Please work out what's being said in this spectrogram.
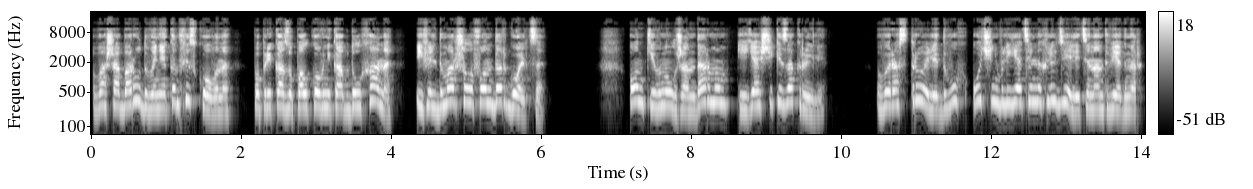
Ваше оборудование конфисковано, по приказу полковника Абдулхана и фельдмаршала фон дер Гольца. Он кивнул жандармам, и ящики закрыли. «Вы расстроили двух очень влиятельных людей, лейтенант Вегнер».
